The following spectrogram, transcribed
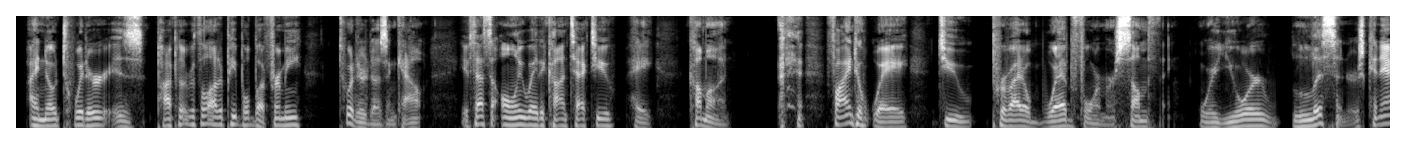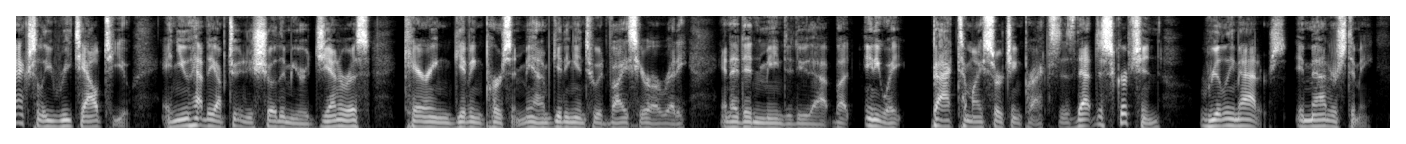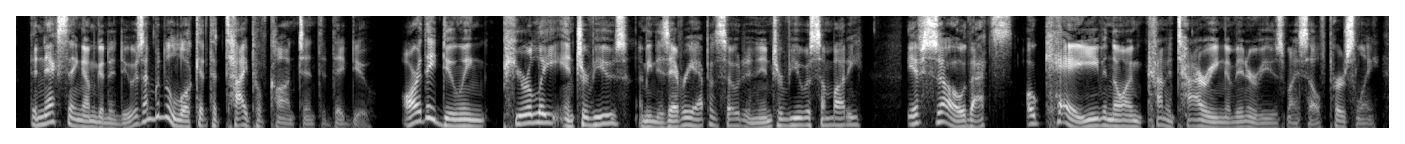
I know Twitter is popular with a lot of people, but for me, Twitter doesn't count. If that's the only way to contact you, hey, come on. Find a way to provide a web form or something where your listeners can actually reach out to you and you have the opportunity to show them you're a generous, caring, giving person. Man, I'm getting into advice here already, and I didn't mean to do that. But anyway, back to my searching practices. That description really matters. It matters to me. The next thing I'm going to do is I'm going to look at the type of content that they do. Are they doing purely interviews? I mean, is every episode an interview with somebody? If so, that's okay, even though I'm kind of tiring of interviews myself personally.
